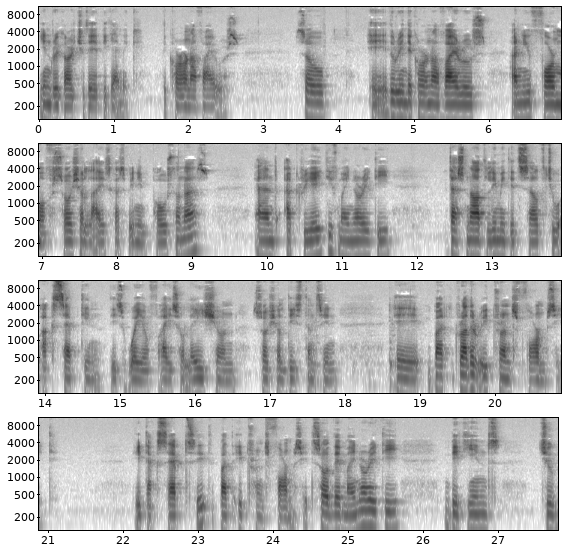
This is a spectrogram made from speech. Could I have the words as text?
in regard to the epidemic, the coronavirus? So, uh, during the coronavirus, a new form of social life has been imposed on us, and a creative minority does not limit itself to accepting this way of isolation, social distancing, uh, but rather it transforms it it accepts it, but it transforms it. So the minority begins to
